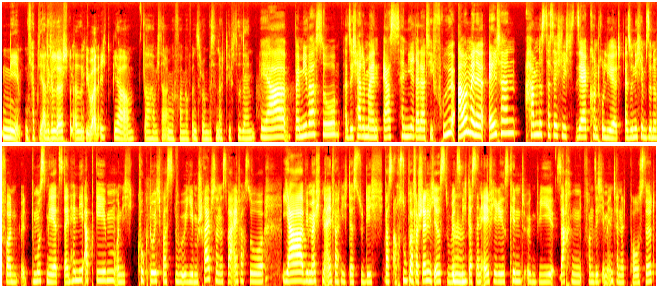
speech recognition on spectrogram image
Nee, ich habe die alle gelöscht. Also die waren echt, ja, da habe ich dann angefangen, auf Instagram ein bisschen aktiv zu sein. Ja, bei mir war es so, also ich hatte mein erstes Handy relativ früh, aber meine Eltern haben das tatsächlich sehr kontrolliert. Also nicht im Sinne von, du musst mir jetzt dein Handy abgeben und ich gucke durch, was du jedem schreibst, sondern es war einfach so, ja, wir möchten einfach nicht, dass du dich, was auch super verständlich ist, du willst mhm. nicht, dass dein elfjähriges Kind irgendwie Sachen von sich im Internet postet.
